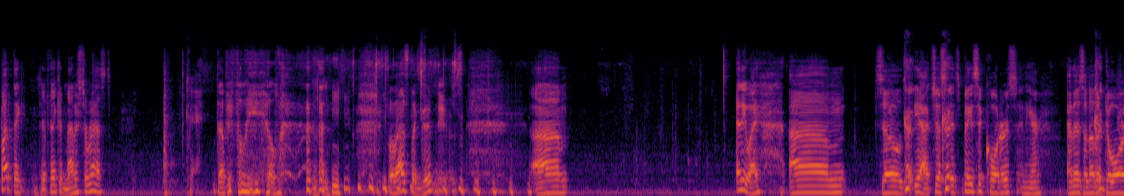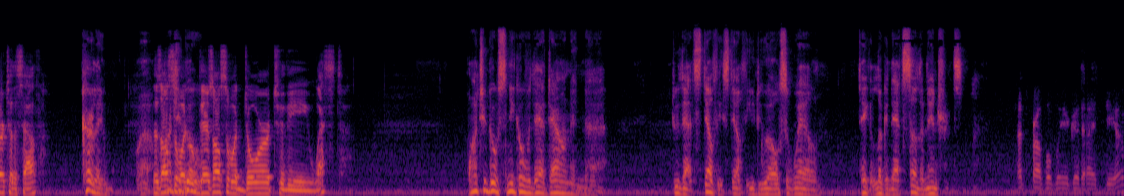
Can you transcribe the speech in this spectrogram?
but they, if they can manage to rest, Okay. they'll be fully healed. so that's the good news. Um, anyway, um, so Cur- yeah, just cur- it's basic quarters in here, and there's another door to the south. Curly. Well, There's also a go, there's also a door to the west. Why don't you go sneak over there down and uh, do that stealthy stealth you do oh so well? Take a look at that southern entrance. That's probably a good idea.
